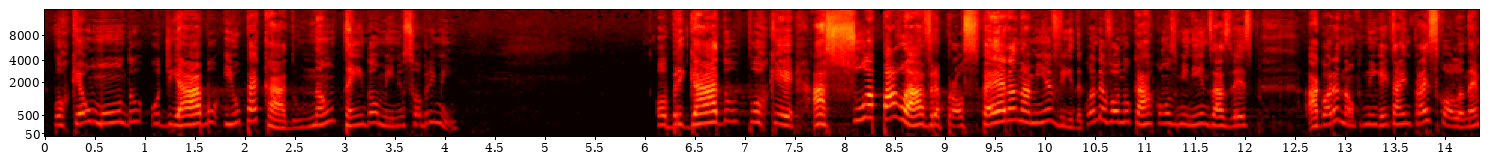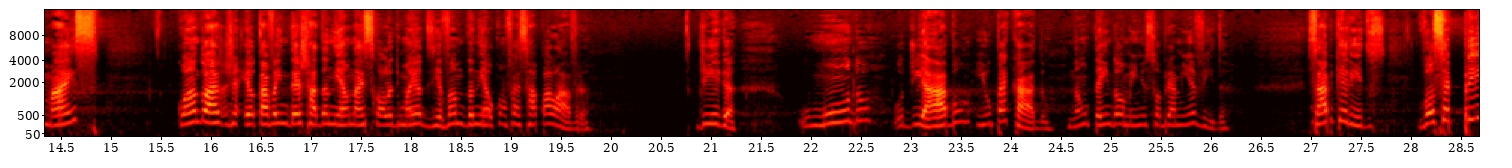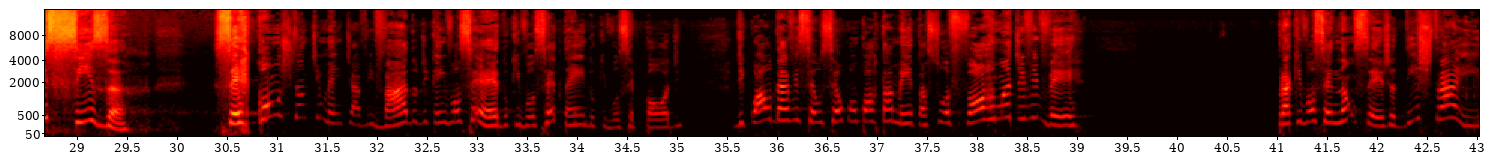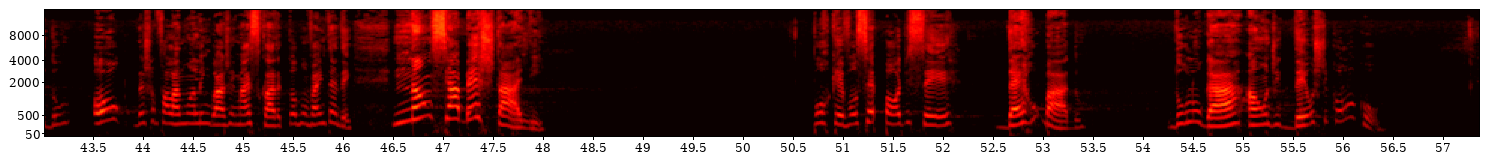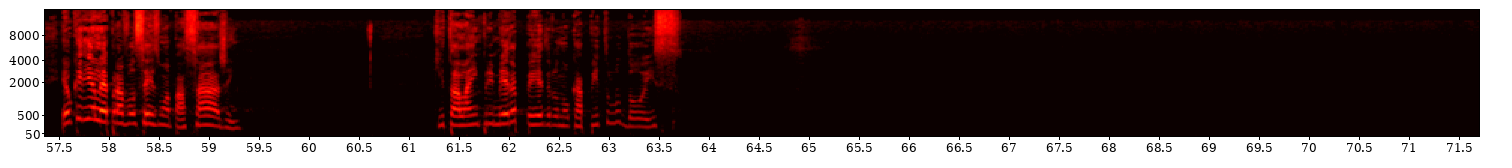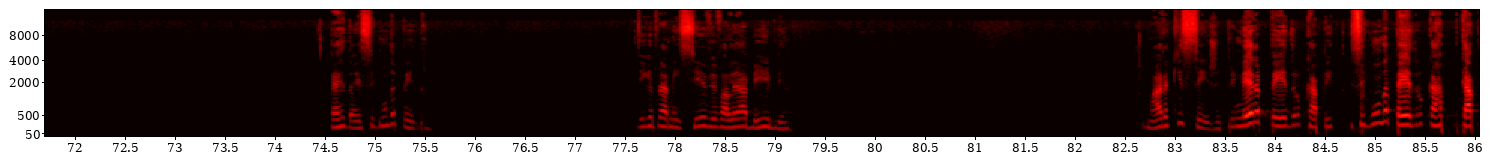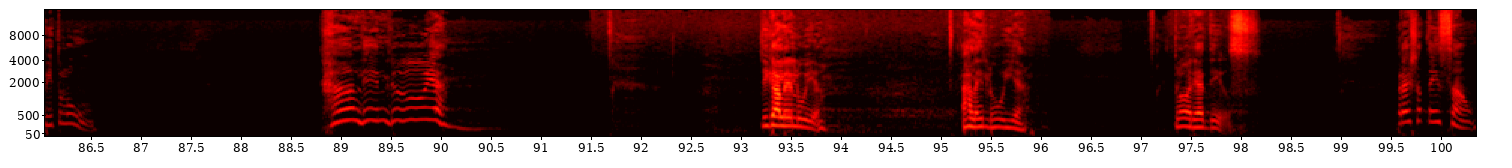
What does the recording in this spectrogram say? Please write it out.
Porque o mundo, o diabo e o pecado não têm domínio sobre mim. Obrigado, porque a sua palavra prospera na minha vida. Quando eu vou no carro com os meninos, às vezes, agora não, que ninguém está indo para a escola, né? Mas quando a, eu estava indo deixar Daniel na escola de manhã, eu dizia: Vamos, Daniel, confessar a palavra. Diga: o mundo, o diabo e o pecado não têm domínio sobre a minha vida. Sabe, queridos, você precisa ser constantemente avivado de quem você é, do que você tem, do que você pode, de qual deve ser o seu comportamento, a sua forma de viver, para que você não seja distraído, ou, deixa eu falar numa linguagem mais clara que todo mundo vai entender, não se abestalhe. Porque você pode ser derrubado do lugar aonde Deus te colocou. Eu queria ler para vocês uma passagem que está lá em 1 Pedro, no capítulo 2. Perdão, é 2 Pedro. Diga para mim, Silvio, vai ler a Bíblia. Tomara que seja. 1 Pedro, capítulo, 2 Pedro, capítulo 1. Aleluia. Diga aleluia. Aleluia. Glória a Deus. Preste atenção.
